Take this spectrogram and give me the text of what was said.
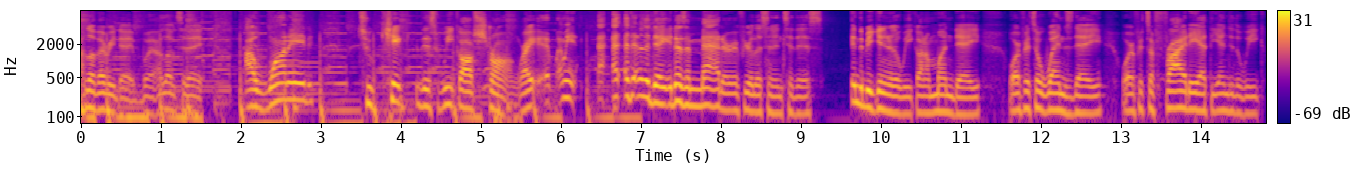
I love every day, but I love today. I wanted to kick this week off strong, right? I mean, at, at, the end of the day, it doesn't matter if you're listening to this in the beginning of the week on a Monday, or if it's a Wednesday, or if it's a Friday at the end of the week.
